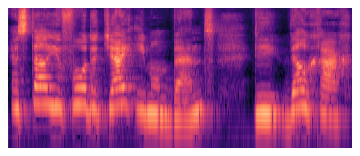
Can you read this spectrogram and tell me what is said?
En stel je voor dat jij iemand bent die wel graag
